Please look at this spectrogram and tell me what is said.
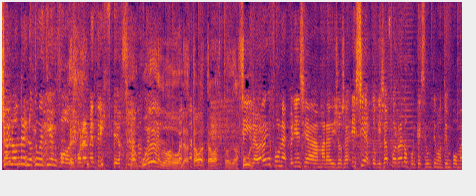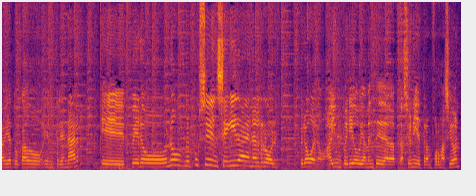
Yo en Londres no tuve tiempo de ponerme triste. O Me no acuerdo, la, estaba, estabas toda full. Sí, la verdad que fue una experiencia maravillosa. Es cierto, quizás fue raro porque ese último tiempo me había tocado entrenar, eh, pero no, me puse enseguida en el rol. Pero bueno, hay un periodo obviamente de adaptación y de transformación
